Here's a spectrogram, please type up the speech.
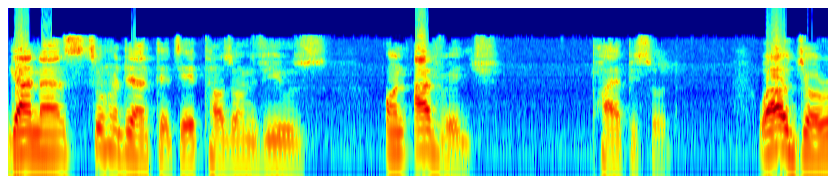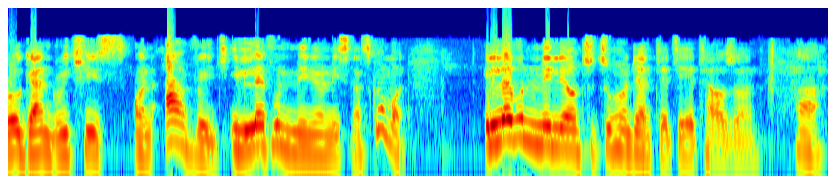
garners 238,000 views on average per episode while Joe Rogan reaches on average 11 million listeners. Come on, 11 million to 238,000. Ha,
